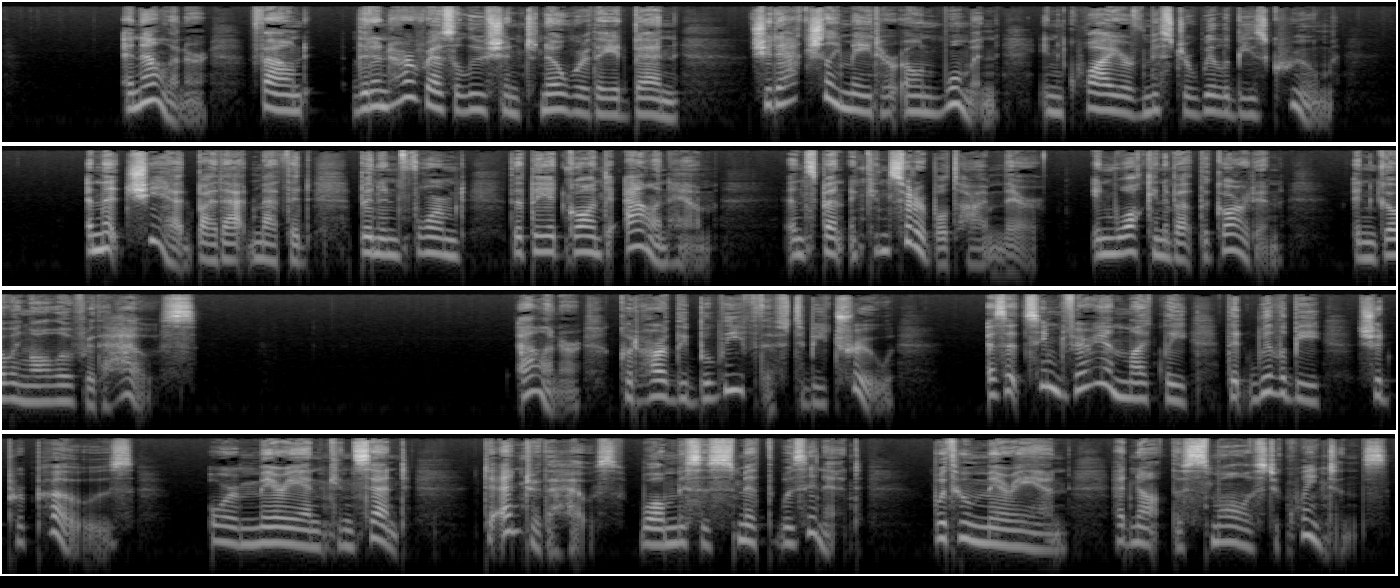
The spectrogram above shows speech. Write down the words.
and Elinor found that in her resolution to know where they had been, she had actually made her own woman inquire of Mr. Willoughby's groom, and that she had, by that method, been informed that they had gone to Allenham and spent a considerable time there in walking about the garden and going all over the house. Elinor could hardly believe this to be true, as it seemed very unlikely that Willoughby should propose, or Marianne consent, to enter the house while Mrs. Smith was in it, with whom Marianne had not the smallest acquaintance.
